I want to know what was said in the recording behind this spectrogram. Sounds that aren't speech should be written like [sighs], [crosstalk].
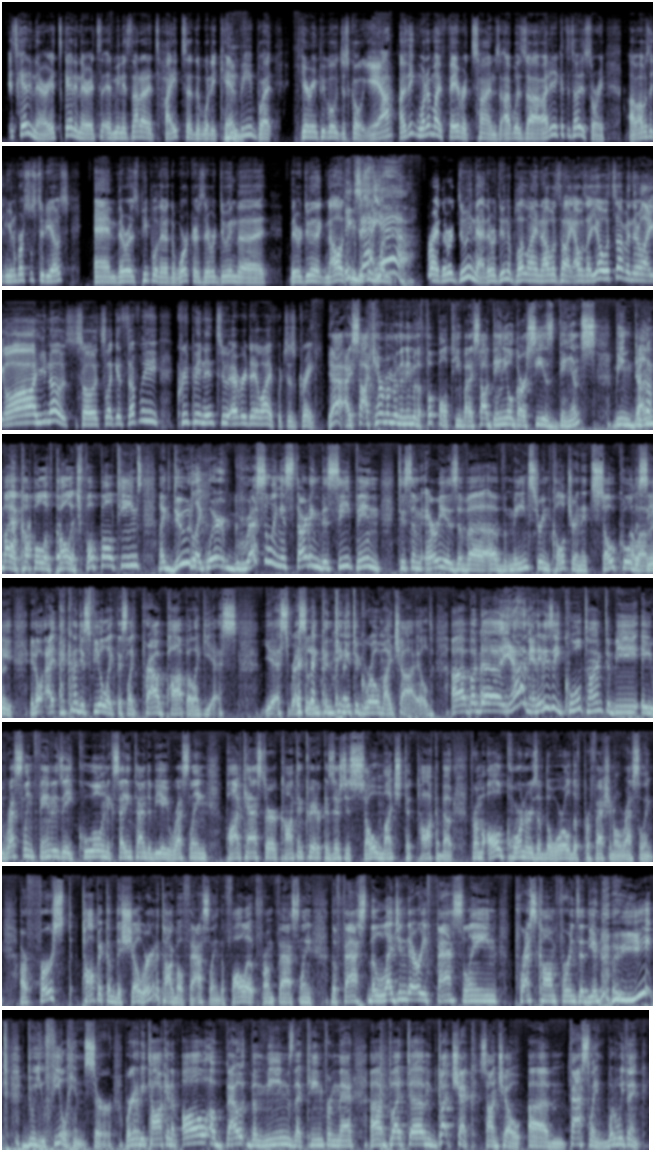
It's getting there. It's getting there. It's. I mean, it's not at its height of what it can Mhm. be, but hearing people just go, "Yeah." I think one of my favorite times. I was. Uh, I didn't get to tell you the story. Uh, I was at Universal Studios, and there was people there, the workers. They were doing the. They were doing the acknowledgement. Exactly. Yeah. Right, they were doing that. They were doing the bloodline, and I was like, I was like, "Yo, what's up?" And they're like, "Oh, he knows." So it's like it's definitely creeping into everyday life, which is great. Yeah, I saw. I can't remember the name of the football team, but I saw Daniel Garcia's dance being done by a [laughs] couple of college football teams. Like, dude, like where wrestling is starting to seep in to some areas of uh, of mainstream culture, and it's so cool I to see. it. You know, I, I kind of just feel like this like proud papa, like yes, yes, wrestling continue to grow, my child. Uh, but uh, yeah, man, it is a cool time to be a wrestling fan. It is a cool and exciting time to be a wrestling podcaster, content creator, because there's just so much to talk about from all corners of the world of professional wrestling. Our first topic of the show, we're going to talk about Fastlane, the fallout from Fastlane, the fast, the legendary Fastlane press conference at the end. Yeet! Do you feel him, sir? We're going to be talking all about the memes that came from that. Uh, but um, gut check, Sancho. Um, Fastlane, what do we think?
